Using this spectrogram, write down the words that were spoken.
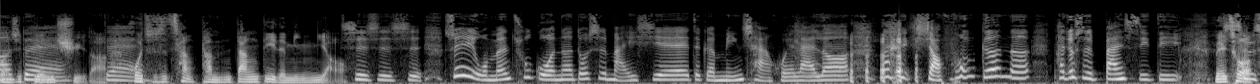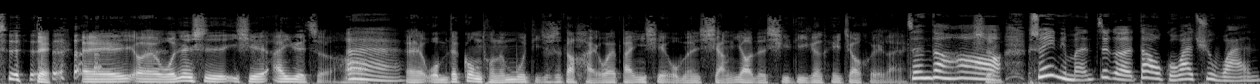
管是编曲的，或者是唱他们当地的民谣，是是是，所以我们出国。呢，都是买一些这个名产回来咯。那小峰哥呢，他就是搬 CD，没错，是是对。呃呃，我认识一些爱乐者哈，哎呃，我们的共同的目的就是到海外搬一些我们想要的 CD 跟黑胶回来。真的哈，所以你们这个到国外去玩，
